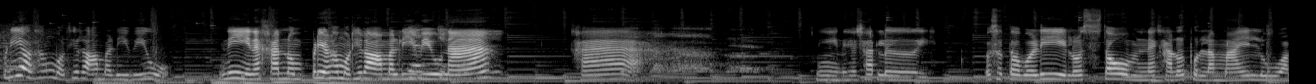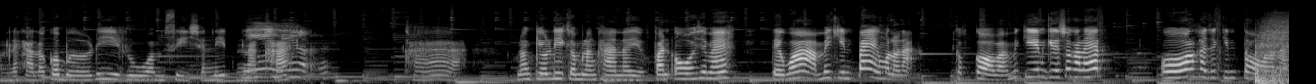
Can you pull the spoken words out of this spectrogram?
เปรี้ยวทั้งหมดที่เราเอามารีวิว นี่นะคะ นมเปรี้ยวทั้งหมดที่เราเอามารีวิวนะ ค่ะ นี่เลยชัดๆเลยรสสตรอเบอรี่รสส้มนะคะรสผลไม้รวมนะคะ แล้วก็เบอร์รี่รวม 4 ชนิดนะคะนี่ค่ะ น้องเกลลี่กำลังทานอะไรอยู่ฟันโอใช่ไหมแต่ว่าไม่กินแป้งหมดแล้วนะกับกรอบอะไม่กินกินช็อกโกแลตโอ้ใครจะกินต่อนะ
